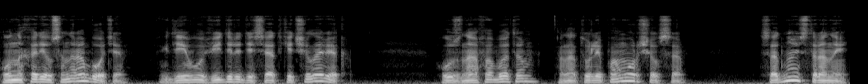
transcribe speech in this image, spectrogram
Он находился на работе, где его видели десятки человек. Узнав об этом, Анатолий поморщился. С одной стороны,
